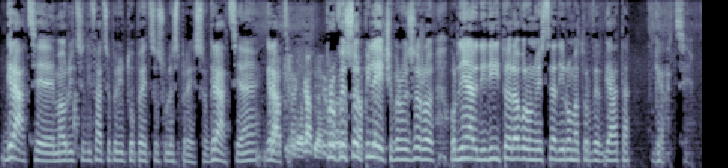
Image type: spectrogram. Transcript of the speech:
Grazie Maurizio Di Fazio per il tuo pezzo sull'Espresso. Grazie, eh? grazie. grazie, grazie. Professor Pilecci, professore ordinario di diritto del lavoro, Università di Roma Tor Vergata. Grazie.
